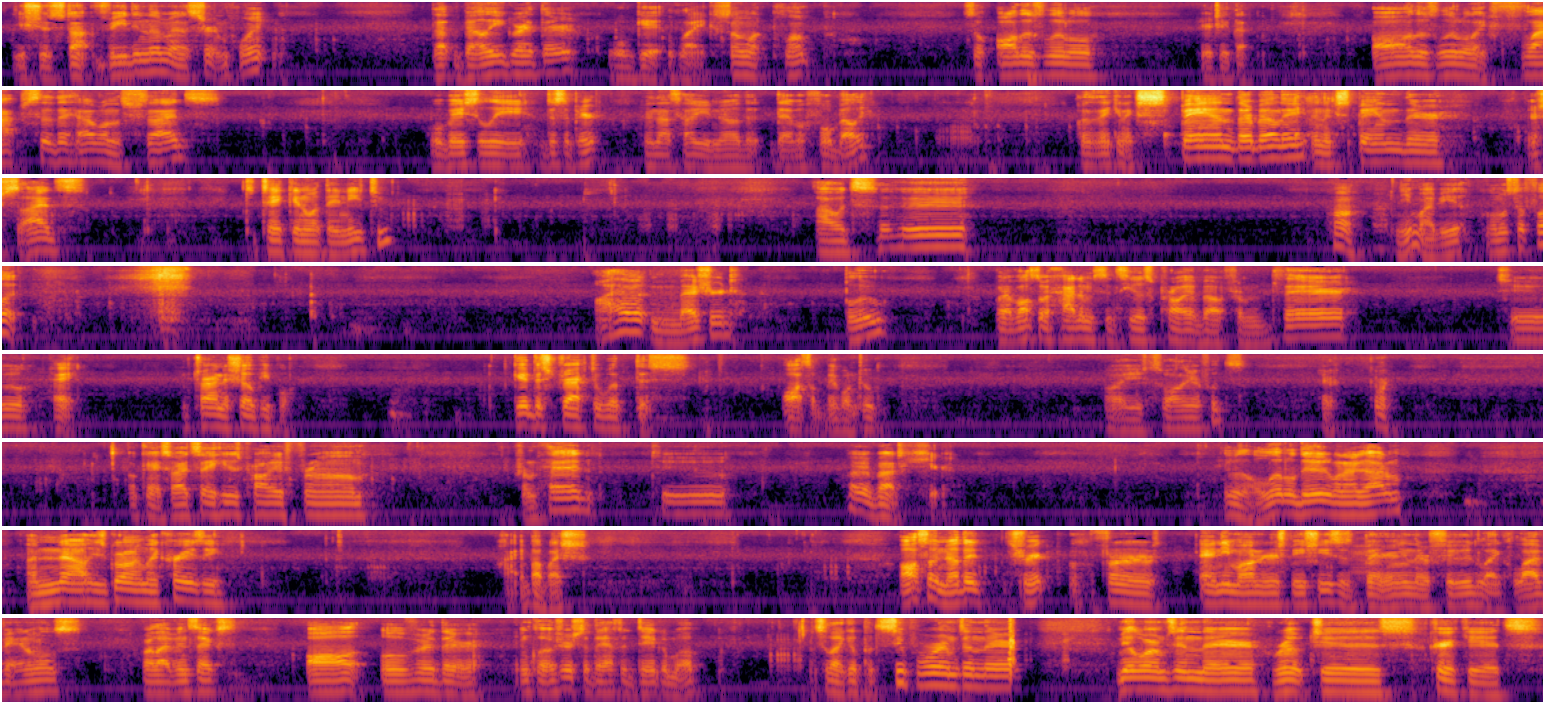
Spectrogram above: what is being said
you should stop feeding them at a certain point, that belly right there will get like somewhat plump. So all those little, here, take that. All those little like flaps that they have on the sides will basically disappear. And that's how you know that they have a full belly. Because they can expand their belly and expand their, their sides to take in what they need to. I would say, huh, you might be almost a foot. I haven't measured blue but I've also had him since he was probably about from there to, hey, I'm trying to show people. Get distracted with this. Awesome, big one too. Oh, you swallowing your foods? Here, come here. Okay, so I'd say he was probably from from head to probably about here. He was a little dude when I got him. And now he's growing like crazy. Hi, Babash. Also, another trick for any monitor species is burying their food, like live animals or live insects, all over their enclosure, so they have to dig them up. So, like, I put superworms in there, mealworms in there, roaches, crickets,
